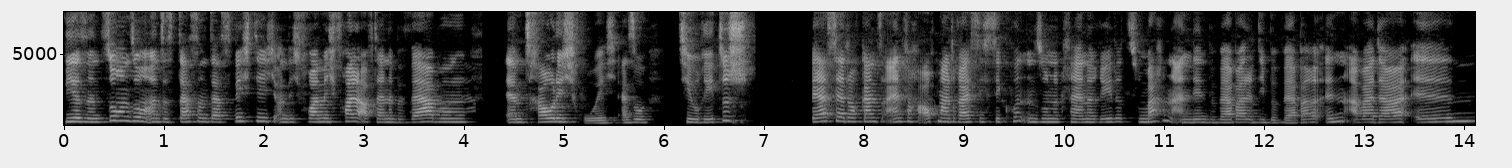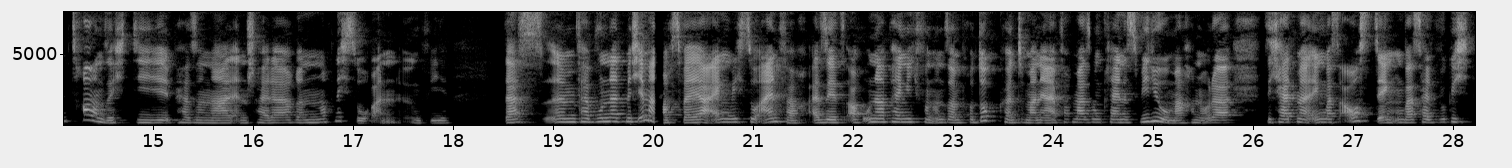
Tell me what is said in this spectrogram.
Wir sind so und so und ist das und das wichtig und ich freue mich voll auf deine Bewerbung. Ähm, trau dich ruhig. Also theoretisch wäre es ja doch ganz einfach, auch mal 30 Sekunden so eine kleine Rede zu machen an den Bewerber oder die Bewerberin, aber da ähm, trauen sich die Personalentscheiderinnen noch nicht so ran irgendwie. Das ähm, verwundert mich immer noch. Es wäre ja eigentlich so einfach. Also jetzt auch unabhängig von unserem Produkt könnte man ja einfach mal so ein kleines Video machen oder sich halt mal irgendwas ausdenken, was halt wirklich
